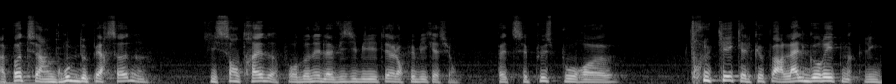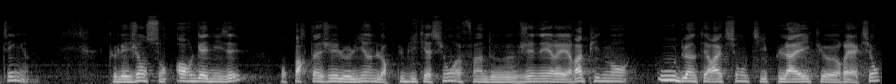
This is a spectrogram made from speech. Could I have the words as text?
Un pod, c'est un groupe de personnes qui s'entraident pour donner de la visibilité à leurs publications. En fait, c'est plus pour euh, truquer quelque part l'algorithme LinkedIn que les gens sont organisés pour partager le lien de leur publication afin de générer rapidement ou de l'interaction type like, euh, réaction,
